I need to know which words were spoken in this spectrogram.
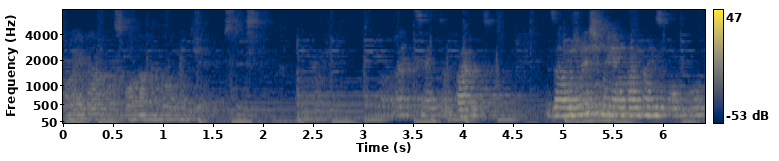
Kolejna odsłona tego będzie w styczniu. Lekcja jest otwarta. Założyliśmy ją na Facebooku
